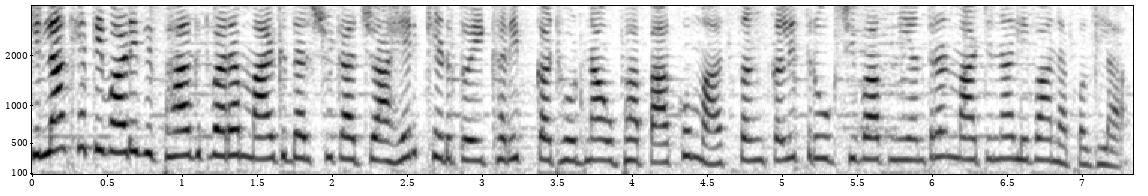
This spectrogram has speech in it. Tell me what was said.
જિલ્લા ખેતીવાડી વિભાગ દ્વારા માર્ગદર્શિકા જાહેર ખેડૂતોએ ખરીફ કઠોળના ઊભા પાકોમાં સંકલિત રોગ જીવાત નિયંત્રણ માટેના લેવાના પગલાં.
